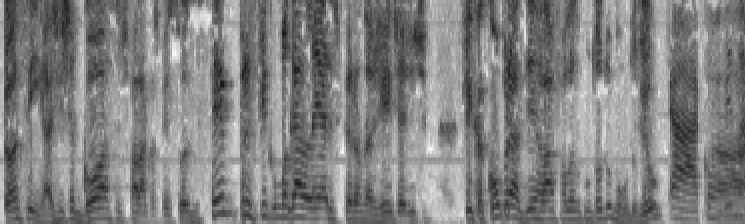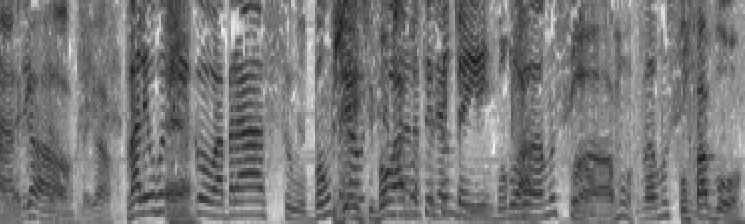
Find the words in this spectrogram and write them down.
Então, assim, a gente gosta de falar com as pessoas e sempre fica uma galera esperando a gente. E a gente fica com prazer lá falando com todo mundo, viu? Ah, combinado, Ah, legal, então. legal. Valeu, Rodrigo. Abraço. Bom final É. Gente, de vão lá vocês também, hein? Vamos lá. Vamos sim. Vamos. Vamos sim. Por favor.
